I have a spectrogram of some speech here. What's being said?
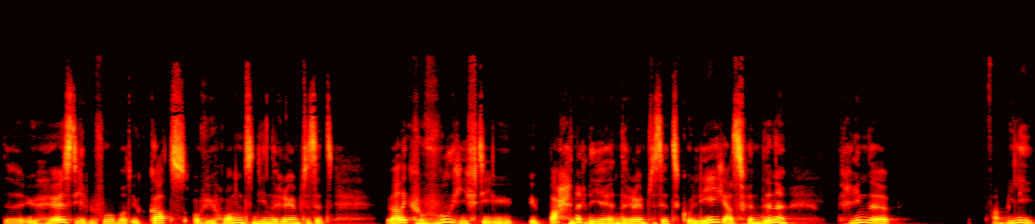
De, uw huisdier bijvoorbeeld, uw kat of uw hond die in de ruimte zit, welk gevoel geeft die u? Uw partner die in de ruimte zit, collega's, vriendinnen, vrienden, familie.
